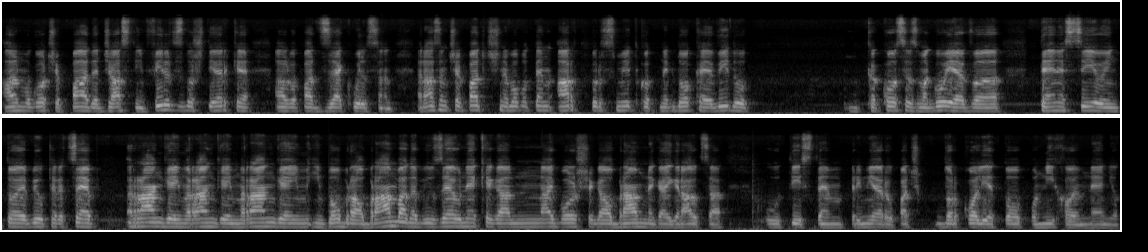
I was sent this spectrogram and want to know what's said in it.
Ali mogoče pade Justin Fields do štirke, ali pa Zach Wilson. Razen če pač ne bo potem Arthur Smith kot nekdo, ki je videl, kako se zmaguje v Tennesseeju in to je bil recept. Run game, run game, run game in dobra obramba, da bi vzel nekega najboljšega obrambnega igralca v tistem primeru, pač kdorkoli je to po njihovem mnenju.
